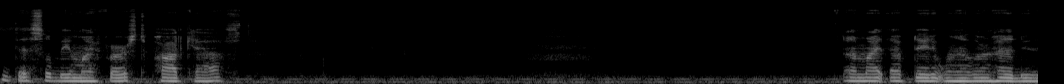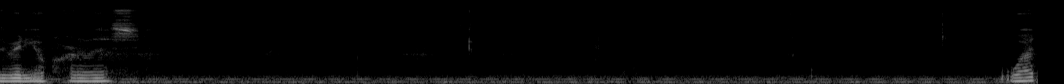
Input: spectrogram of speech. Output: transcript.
This will be my first podcast. I might update it when I learn how to do the video part of this. What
